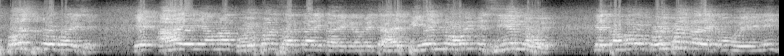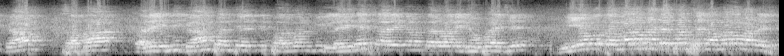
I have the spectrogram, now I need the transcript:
સ્પષ્ટ જોગવાઈ છે. કે આ એરિયામાં કોઈ પણ સરકારી કાર્યક્રમ ચાહે પીએમ નો હોય કે સીએમ નો હોય, કે તમારો કોઈ પણ કાર્યક્રમ હોય, એની ગ્રામ સભા અને એની ગ્રામ પંચાયતની પરવાનગી લઈને જ કાર્યક્રમ કરવાની જોગવાઈ છે. નિયમો તમારા માટે પણ છે તમારા માટે છે.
